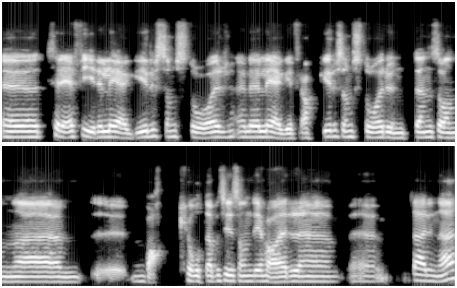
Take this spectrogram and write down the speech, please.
eh, tre-fire leger som står, eller legefrakker som står rundt en sånn eh, bakk, holdt jeg på å si, som de har eh, der inne.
